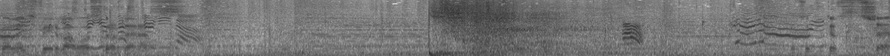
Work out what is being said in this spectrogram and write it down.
Koleś wyrwał ostro teraz. Po co ty to wstrzela?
